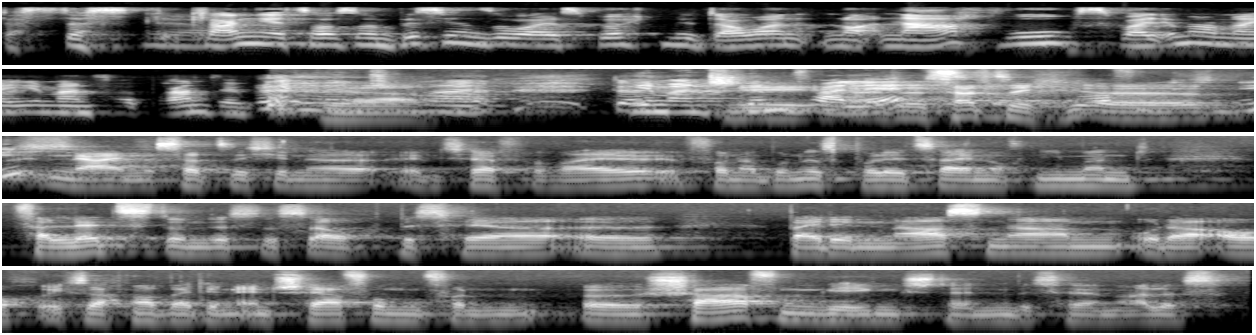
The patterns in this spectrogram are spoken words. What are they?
Das, das ja. klang jetzt auch so ein bisschen so, als bräuchten wir dauernd Nachwuchs, weil immer mal jemand verbrannt wird. Ja. Schon mal jemand schlimm nee, verletzt. Also es hat sich, äh, nein, es hat sich in der Entschärferei von der Bundespolizei noch niemand verletzt und es ist auch bisher äh, bei den Maßnahmen oder auch, ich sag mal, bei den Entschärfungen von äh, scharfen Gegenständen bisher immer alles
